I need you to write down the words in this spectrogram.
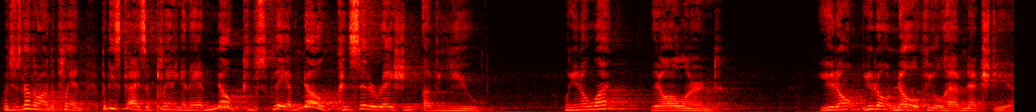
which is nothing wrong with the plan, but these guys are planning, and they have no, they have no consideration of you. Well, you know what? They all learned. You don't, you don't know if you'll have next year.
